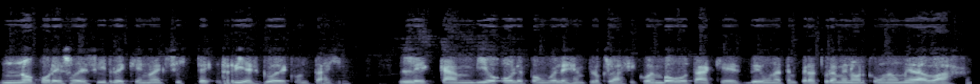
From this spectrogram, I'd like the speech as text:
No por eso decir de que no existe riesgo de contagio. Le cambio o le pongo el ejemplo clásico. En Bogotá, que es de una temperatura menor con una humedad baja,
